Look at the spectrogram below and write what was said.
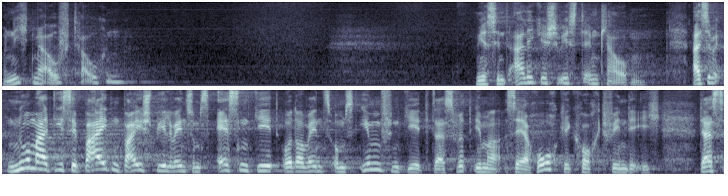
und nicht mehr auftauchen? Wir sind alle Geschwister im Glauben. Also nur mal diese beiden Beispiele, wenn es ums Essen geht oder wenn es ums Impfen geht, das wird immer sehr hochgekocht, finde ich. Das,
